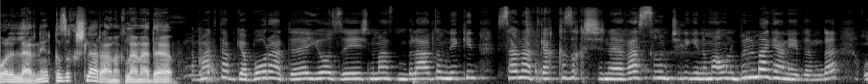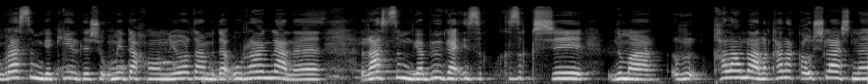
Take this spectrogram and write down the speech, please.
bolalarning qiziqishlari aniqlanadi. Maktabga boradi yozish nimasini bilardim lekin san'atga qiziqishini rassomchiligini man uni bilmagan edimda u rasmga keldi shu umidaxon yordamida u ranglarni rasmga bo'lgan qiziqishi nima qalamlarni qanaqa ushlashni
